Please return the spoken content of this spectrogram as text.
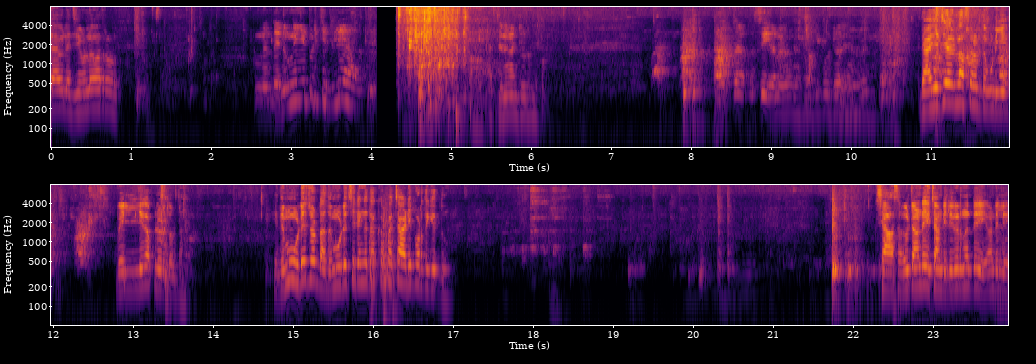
ചാവില്ല? ജീവുള്ള മാത്രമേ ഉള്ളൂ. ഇങ്ങനത്തേനും മീൻ പിടിച്ചിട്ടില്ല. അച്ഛനെ കാണിച്ചു കൊടുക്ക് സ്വീകരണം പോയിട്ട് വരാം. രാജേച്ചി ഗ്ലാസ് എടുത്ത് കുടിക്കുക വലിയ കപ്പിലെടുത്തോട്ടെ ഇത് മൂടി വെച്ചോട്ടെ. അത് മൂടി വെച്ചിട്ടെങ്കിൽ ചാടി പുറത്തേക്ക് എത്തും. ശ്വാസം കിട്ടാണ്ടേ ചണ്ടിയിൽ കിടന്നിട്ടേ കണ്ടില്ലേ?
